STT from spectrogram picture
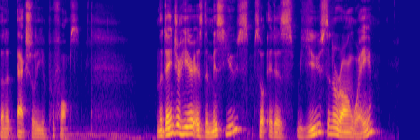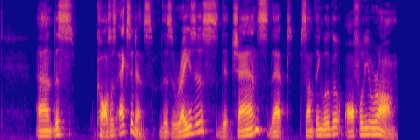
than it actually performs. And the danger here is the misuse. So it is used in the wrong way. And this causes accidents. This raises the chance that something will go awfully wrong.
